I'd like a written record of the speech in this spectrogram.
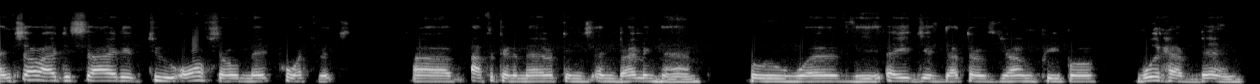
And so I decided to also make portraits of African Americans in Birmingham who were the ages that those young people would have been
